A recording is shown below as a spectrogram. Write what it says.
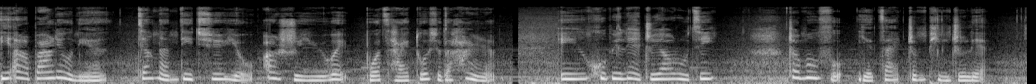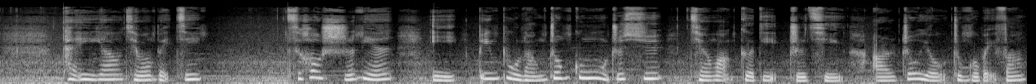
一二八六年，江南地区有二十余位博才多学的汉人，因忽必烈之邀入京，赵孟俯也在征聘之列。他应邀前往北京，此后十年以兵部郎中公务之需，前往各地执勤，而周游中国北方。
